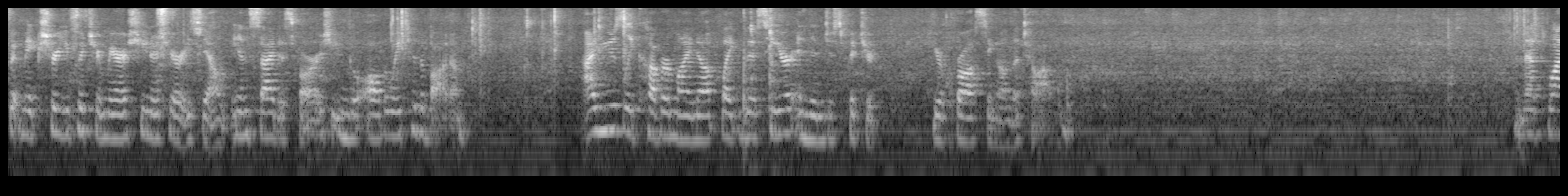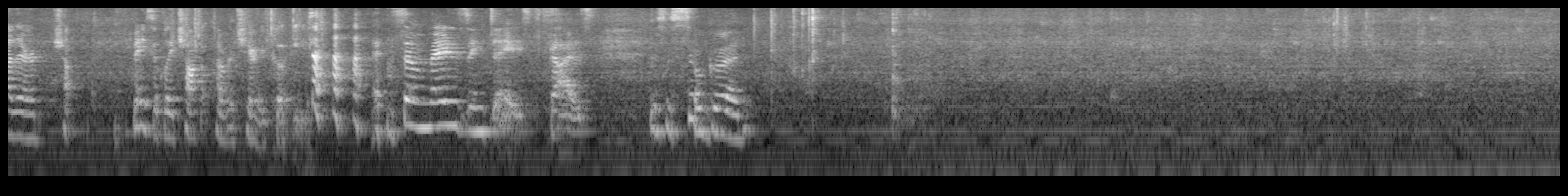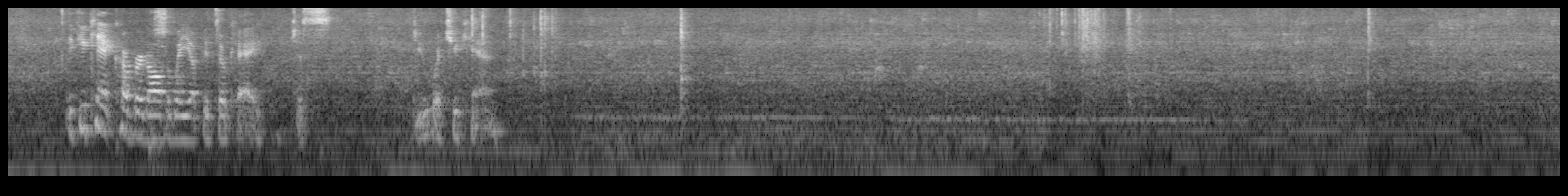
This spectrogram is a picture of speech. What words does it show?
But make sure you put your maraschino cherries down inside as far as you can go all the way to the bottom. I usually cover mine up like this here and then just put your, your frosting on the top. And that's why they're cho basically chocolate covered cherry cookies. it's amazing taste, guys. This is so good. If you can't cover it all the way up, it's okay. Just do what you can.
